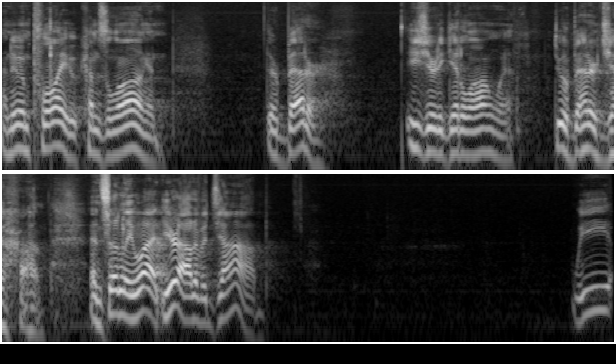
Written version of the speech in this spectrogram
A new employee who comes along and they're better, easier to get along with, do a better job. And suddenly, what? You're out of a job. We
